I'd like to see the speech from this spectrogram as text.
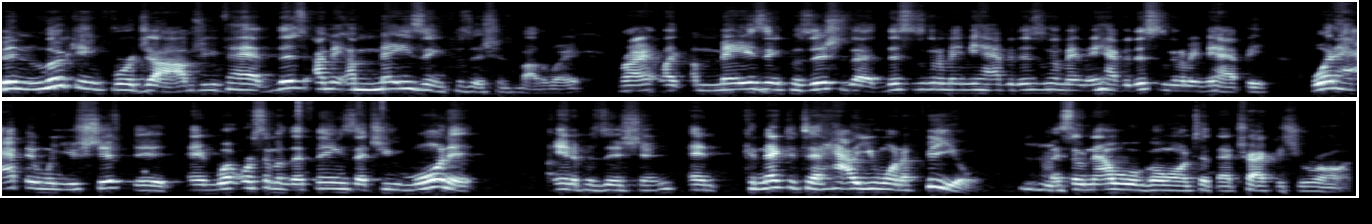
been looking for jobs. You've had this, I mean, amazing positions, by the way, right? Like amazing positions that this is going to make me happy. This is going to make me happy. This is going to make me happy. What happened when you shifted and what were some of the things that you wanted in a position and connected to how you want to feel? Mm-hmm. And so now we'll go on to that track that you're on.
